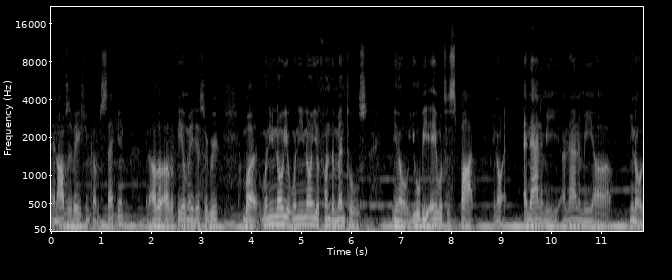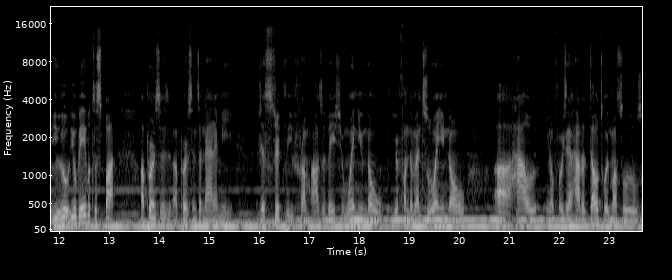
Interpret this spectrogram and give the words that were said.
and observation comes second. And other other people may disagree, but when you know your when you know your fundamentals, you know you will be able to spot, you know, anatomy anatomy uh, you know, you you'll be able to spot a person's a person's anatomy just strictly from observation when you know your fundamentals, when you know uh, how you know, for example, how the deltoid muscles,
